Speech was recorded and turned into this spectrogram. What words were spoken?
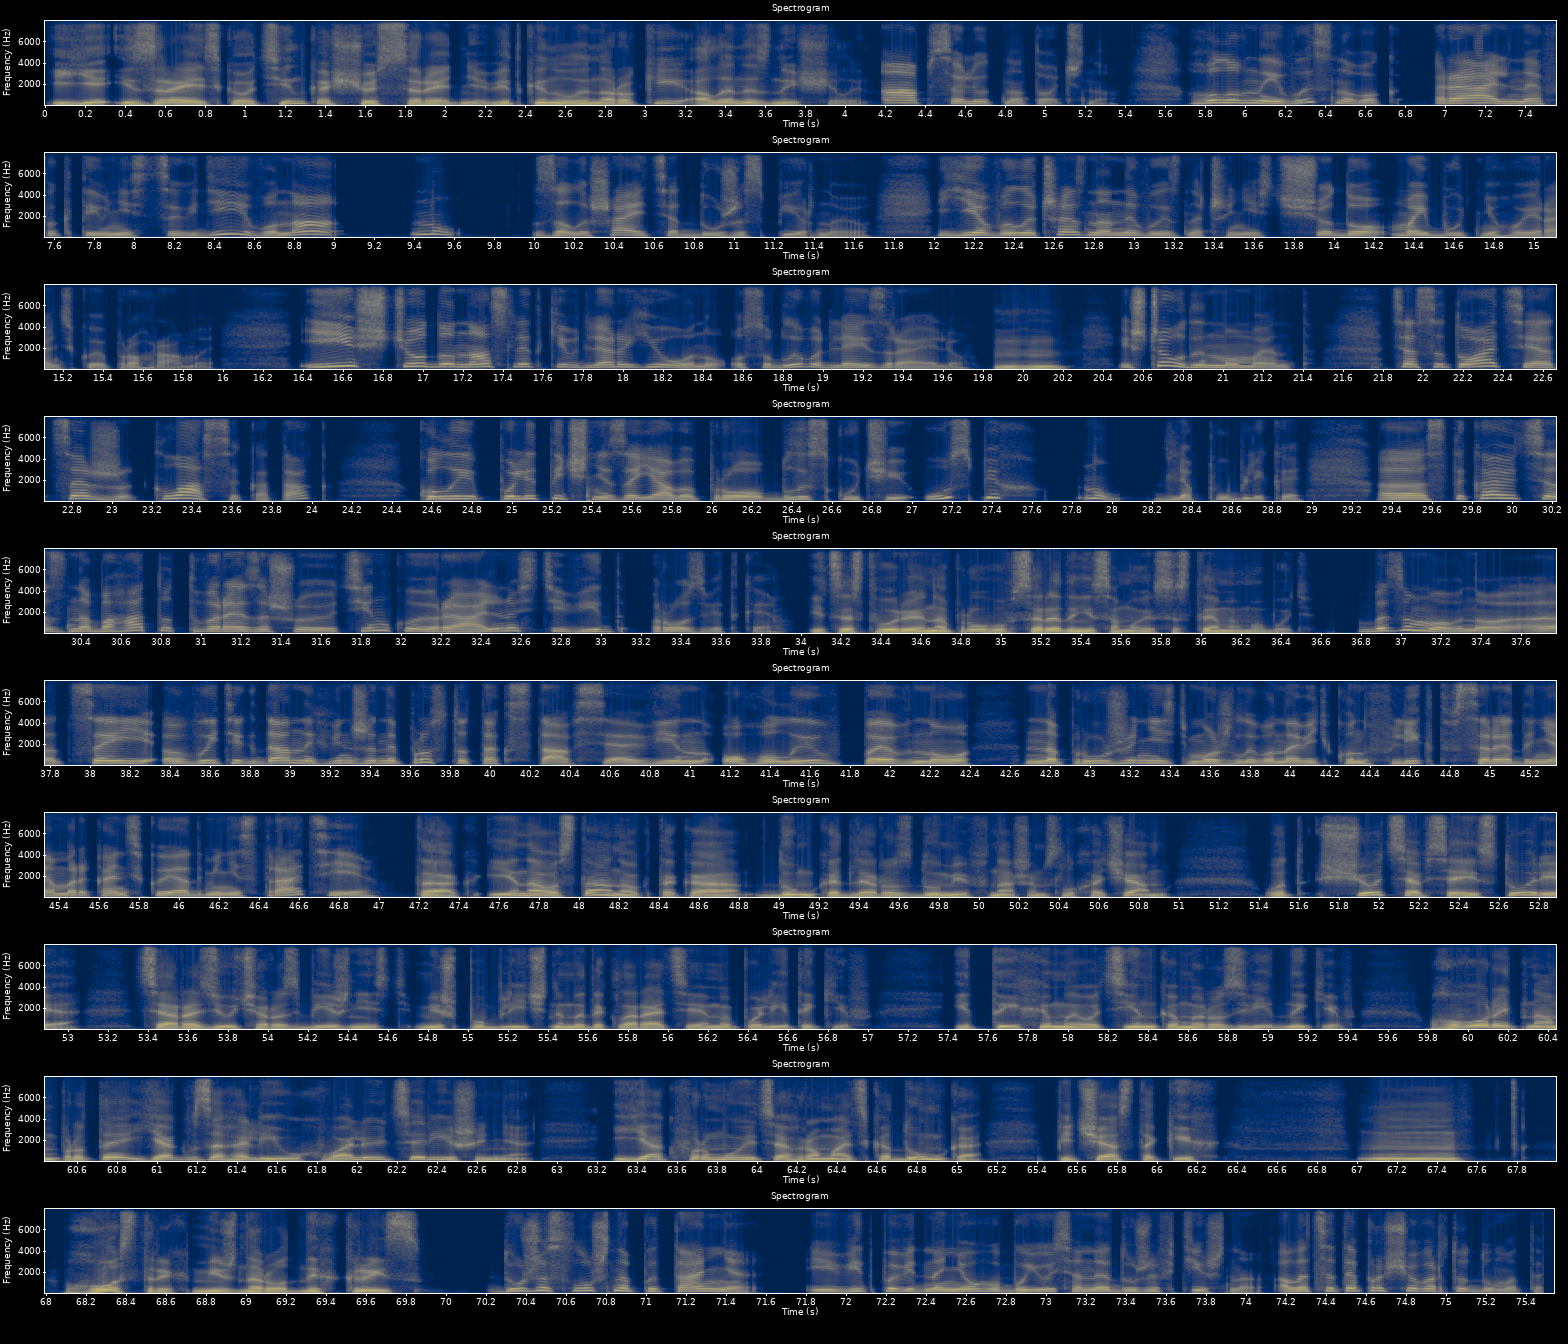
І є ізраїльська оцінка щось середнє. Відкинули на роки, але не знищили. Абсолютно точно. Головний висновок – реальна ефективність цих дій, вона, ну, залишається дуже спірною. Є величезна невизначеність щодо майбутнього іранської програми і щодо наслідків для регіону, особливо для Ізраїлю. Угу. І ще один момент. Ця ситуація – це ж класика, так? Коли політичні заяви про блискучий успіх, ну, для публіки, е, стикаються з набагато тверезішою оцінкою реальності від розвідки. І це створює напругу всередині самої системи, мабуть. Безумовно, е, цей витік даних, він же не просто так стався. Він оголив певну напруженість, можливо, навіть конфлікт всередині американської адміністрації. Так, і наостанок така думка для роздумів нашим слухачам. От що ця вся історія, ця разюча розбіжність між публічними деклараціями політиків і тихими оцінками розвідників говорить нам про те, як взагалі ухвалюються рішення і як формується громадська думка під час таких гострих міжнародних криз. Дуже слушне питання, і відповідь на нього, боюся, не дуже втішна. Але це те, про що варто думати.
